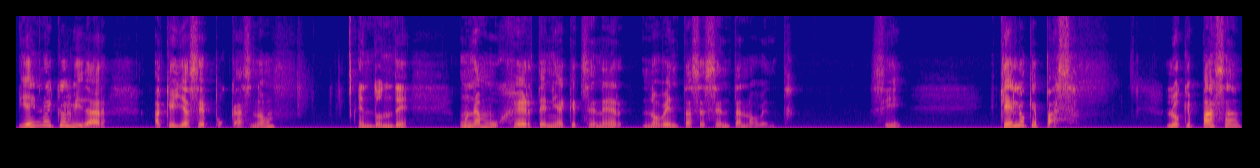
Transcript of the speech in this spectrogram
Y ahí no hay que olvidar aquellas épocas, ¿no? En donde una mujer tenía que tener 90, 60, 90. ¿Sí? ¿Qué es lo que pasa? Lo que pasa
